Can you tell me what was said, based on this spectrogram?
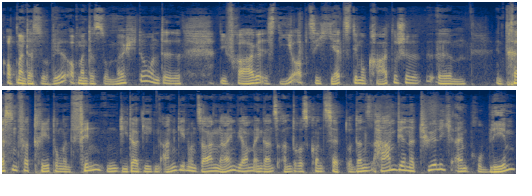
ob man das so will, ob man das so möchte. Und äh, die Frage ist die, ob sich jetzt demokratische ähm, Interessenvertretungen finden, die dagegen angehen und sagen, nein, wir haben ein ganz anderes Konzept. Und dann haben wir natürlich ein Problem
